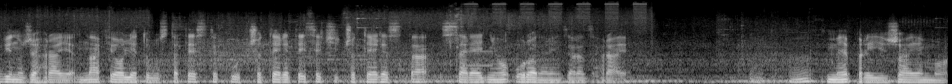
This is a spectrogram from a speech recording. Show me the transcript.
Він уже грає на фіолетову статистику 4400 середнього урона він зараз грає. Ми приїжджаємо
